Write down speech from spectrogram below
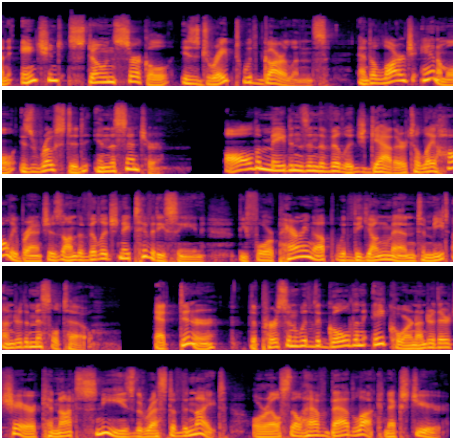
An ancient stone circle is draped with garlands, and a large animal is roasted in the center. All the maidens in the village gather to lay holly branches on the village nativity scene before pairing up with the young men to meet under the mistletoe. At dinner, the person with the golden acorn under their chair cannot sneeze the rest of the night, or else they'll have bad luck next year.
